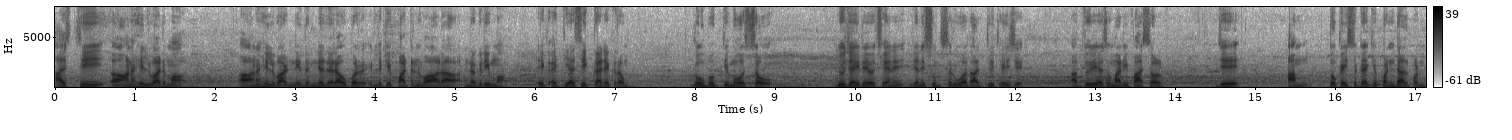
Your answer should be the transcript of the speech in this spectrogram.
આજથી અણહિલવાડમાં અણહિલવાડની ધન્ય ધરા ઉપર, એટલે કે પાટણવાળા નગરીમાં, એક ઐતિહાસિક કાર્યક્રમ ગૌભક્તિ મહોત્સવ યોજાઈ રહ્યો છે અને જેની શુભ શરૂઆત આજથી થઈ છે. આપ જોઈ રહ્યા છો મારી પાછળ જે, આમ તો કહી શકાય કે પંડાલ, પણ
